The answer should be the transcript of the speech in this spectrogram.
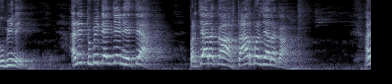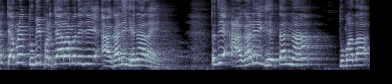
तुम्ही नाही. आणि तुम्ही त्यांचे नेत्या प्रचारका स्टार प्रचारका आणि त्यामुळे तुम्ही प्रचारामध्ये जी आघाडी घेणार आहे तर ती आघाडी घेताना तुम्हाला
